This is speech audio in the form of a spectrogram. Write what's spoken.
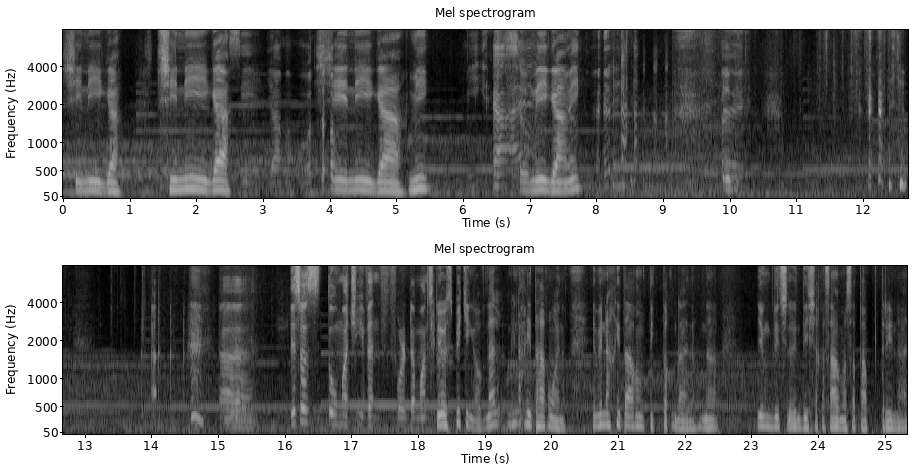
Shiniga. Shiniga. Yamamoto. Shinigami. Mi. Sumigami. Ah, this was too much even for the monster. Yo, speaking of, na, may nakita akong ano, may nakita akong TikTok na ano, na yung Bleach daw hindi siya kasama sa top 3 na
